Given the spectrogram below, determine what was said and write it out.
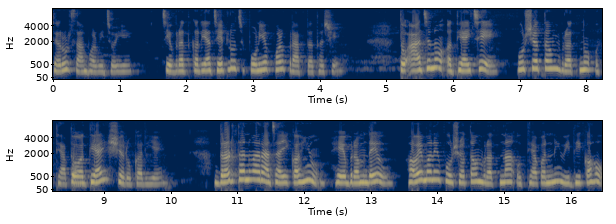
જરૂર સાંભળવી જોઈએ. જે વ્રત કર્યા જેટલું જ પુણ્ય ફળ પ્રાપ્ત થશે. તો આજનો અધ્યાય છે પુરુષોત્તમ વ્રતનું ઉથ્યાપન તો અધ્યાય શરૂ કરીએ. દ્રઢધનવા રાજાએ કહ્યું, હે બ્રહ્મદેવ, હવે મને પુરુષોત્તમ વ્રતના ઉથ્યાપનની વિધિ કહો.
